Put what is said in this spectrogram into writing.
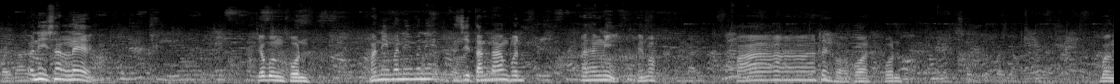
ไปได้อันนี้ชั้นแรกเจ้าเบิ่งคนมานี่มานี่มานี่สิตันทางเพิ่นมาทางนี้เห็นบ่ฟ้าได้ขอพรคนเบิ่ง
